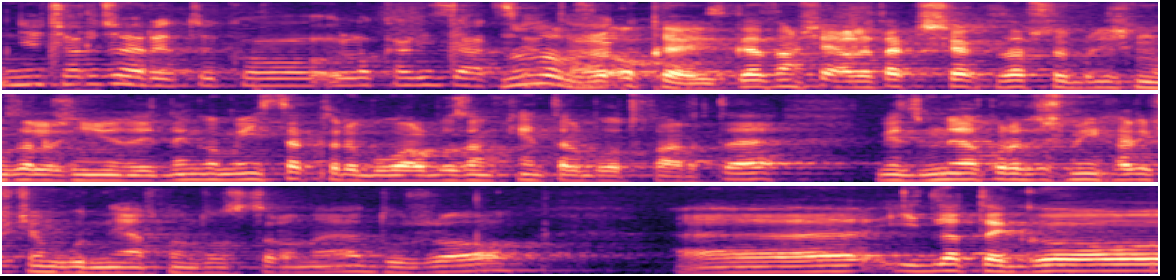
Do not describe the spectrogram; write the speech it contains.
nie chargery, tylko lokalizacja. No dobrze, tak? okej, okay, zgadzam się, ale tak czy siak zawsze byliśmy uzależnieni od jednego miejsca, które było albo zamknięte, albo otwarte, więc my akurat żeśmy jechali w ciągu dnia w tą stronę dużo. E, I dlatego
